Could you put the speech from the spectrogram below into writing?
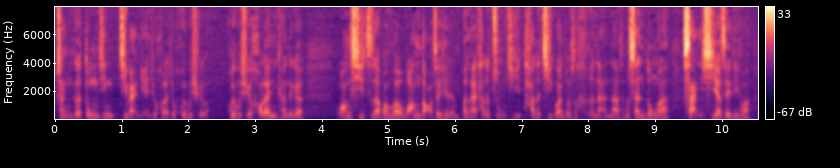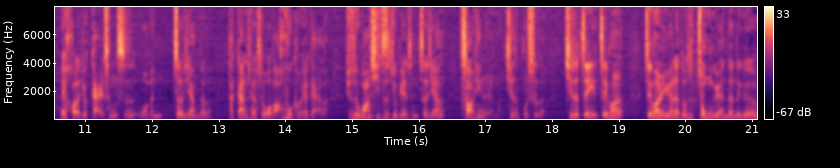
整个东晋几百年，就后来就回不去了，回不去。后来你看那个王羲之啊，包括王导这些人，本来他的祖籍他的籍贯都是河南呐、什么山东啊、陕西啊这些地方，哎，后来就改成是我们浙江的了。他干脆说我把户口也改了，就是王羲之就变成浙江绍兴人了。其实不是的，其实这这帮这帮人原来都是中原的那个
